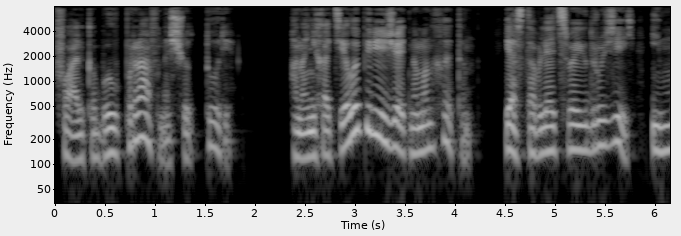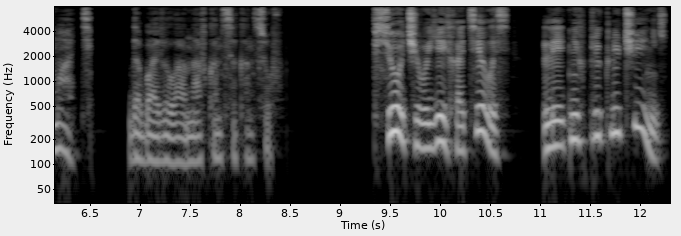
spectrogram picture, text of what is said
Фалька был прав насчет Тори. Она не хотела переезжать на Манхэттен и оставлять своих друзей и мать, добавила она в конце концов. Все, чего ей хотелось, — летних приключений,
